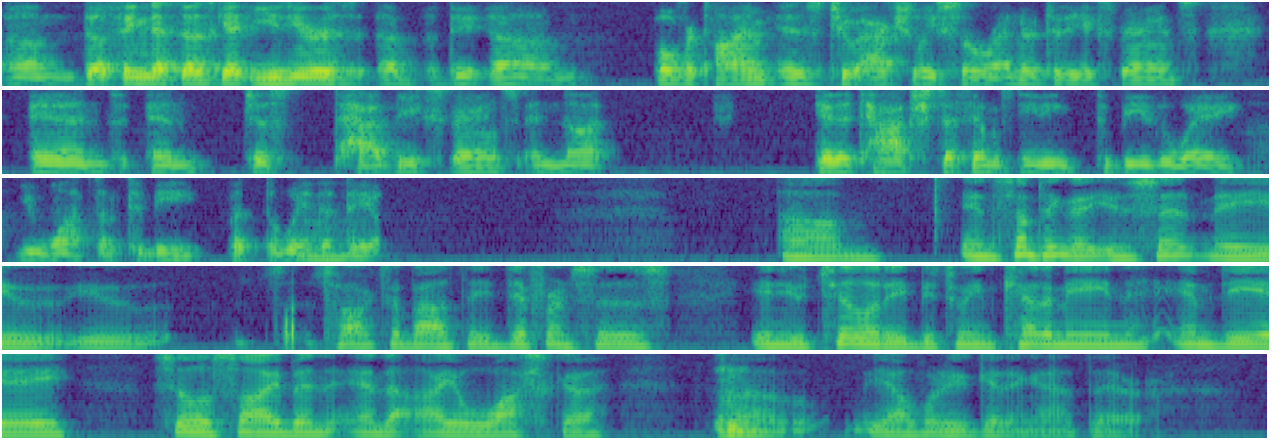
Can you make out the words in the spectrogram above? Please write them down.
Um, the thing that does get easier is uh, the um, over time is to actually surrender to the experience and and just have the experience and not get attached to things needing to be the way you want them to be, but the way that they are. Um, in something that you sent me, you you talked about the differences in utility between ketamine, MDA, psilocybin, and ayahuasca. Mhm. Uh, yeah, what are you getting at there?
